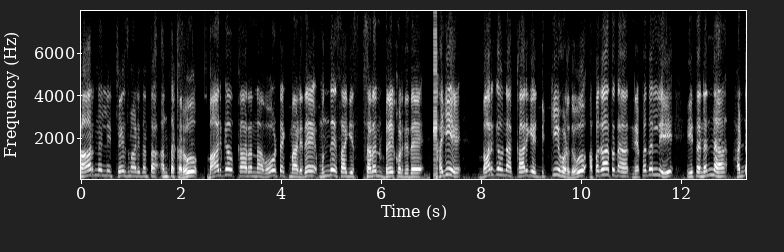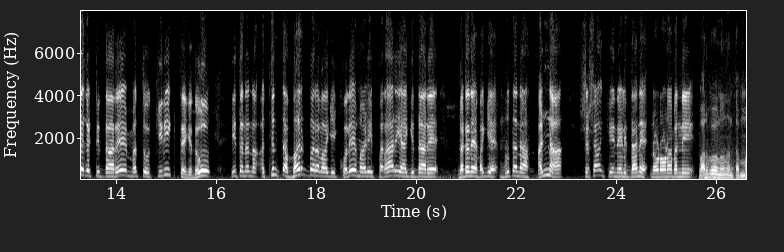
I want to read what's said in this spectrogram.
ಕಾರ್ನಲ್ಲಿ ಚೇಸ್ ಮಾಡಿದಂತ ಅಂತಕರು ಭಾರ್ಗವ್ ಕಾರನ್ನ ಓವರ್ಟೇಕ್ ಮಾಡಿದೆ, ಮುಂದೆ ಸಾಗಿ ಸಡನ್ ಬ್ರೇಕ್ ಹೊಡೆದಿದೆ. ಹಾಗೆಯೇ ಭಾರ್ಗವ್ನ ಕಾರಿಗೆ ಡಿಕ್ಕಿ ಹೊಡೆದು ಅಪಘಾತದ ನೆಪದಲ್ಲಿ ಈತನನ್ನ ಅಡ್ಡಗಟ್ಟಿದ್ದಾರೆ ಮತ್ತು ಕಿರಿಕ್ ತೆಗೆದು ಈತನನ್ನ ಅತ್ಯಂತ ಬರ್ಬರವಾಗಿ ಕೊಲೆ ಮಾಡಿ ಪರಾರಿಯಾಗಿದ್ದಾರೆ. ಘಟನೆ ಬಗ್ಗೆ ಮೃತನ ಅಣ್ಣ ಶಶಾಂಕ್ ಏನ್ ಹೇಳಿದ್ದಾನೆ? ನೋಡೋಣ ಬನ್ನಿ. ಭಾರ್ಗವನು ನನ್ನ ತಮ್ಮ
